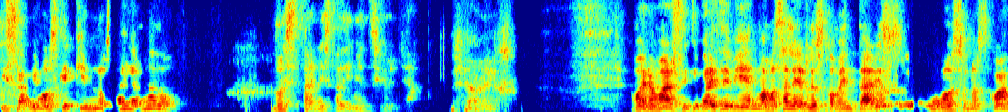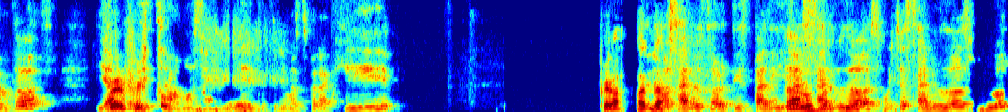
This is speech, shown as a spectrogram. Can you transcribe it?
Y sabemos que quien nos ha llamado no está en esta dimensión ya. Ya ves. Bueno, Mar, si te parece bien, vamos a leer los comentarios. Tenemos unos cuantos y Perfecto. aprovechamos. A ver, ¿qué tenemos por aquí? Espera, anda. Luz Ortiz Padilla, Ortiz. saludos, muchos saludos, Luz.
